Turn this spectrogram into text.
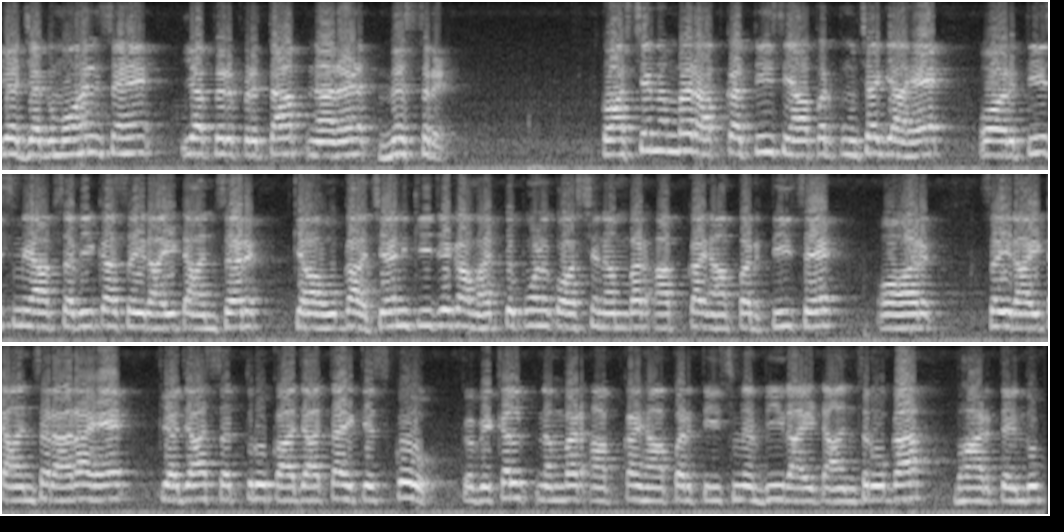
या जगमोहन सिंह, या फिर प्रताप नारायण मिश्र क्वेश्चन नंबर आपका तीस यहाँ पर पूछा गया है और तीस में आप सभी का सही राइट आंसर क्या होगा? चयन कीजिएगा, महत्वपूर्ण क्वेश्चन नंबर आपका यहाँ पर तीस है और सही राइट आंसर आ रहा है कि अजात शत्रु कहा जाता है किसको? तो विकल्प नंबर आपका यहाँ पर तीस में बी राइट आंसर होगा, भारतेंदु।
